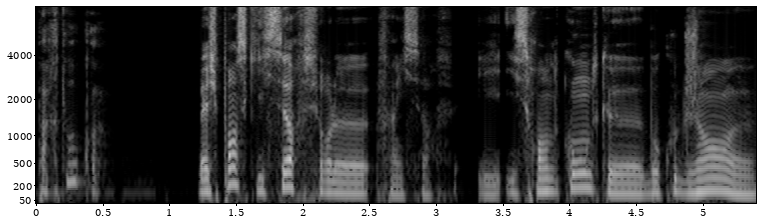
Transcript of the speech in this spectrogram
partout quoi. Mais je pense qu'ils surfent sur le, enfin ils surfent, ils, se rendent compte que beaucoup de gens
